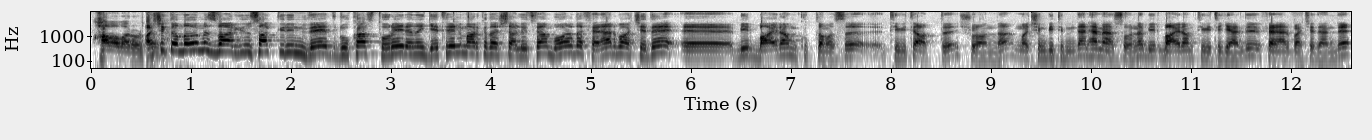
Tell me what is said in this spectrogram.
hava var ortada. Açıklamalarımız var. Yunus Akgün'ün ve Lucas Torreira'nı getirelim arkadaşlar lütfen. Bu arada Fenerbahçe'de e, bir bayram kutlaması e, tweet'i attı şu anda. Maçın bitiminden hemen sonra bir bayram tweet'i geldi Fenerbahçe'den de.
